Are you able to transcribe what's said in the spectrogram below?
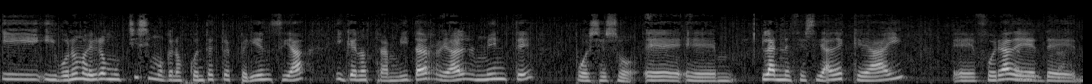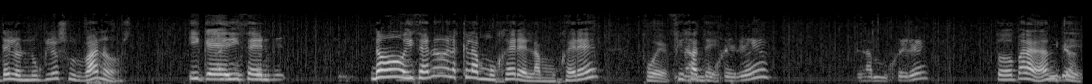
Y, y bueno, me alegro muchísimo que nos cuentes tu experiencia y que nos transmitas realmente pues eso, eh, eh, las necesidades que hay eh, fuera de, de, los núcleos urbanos. Y que dicen, no, dicen, no, es que las mujeres, las mujeres, pues fíjate. Las mujeres, las mujeres. Todo para adelante.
